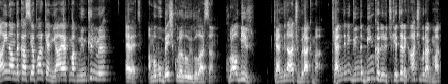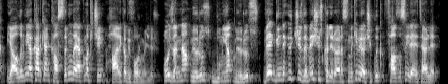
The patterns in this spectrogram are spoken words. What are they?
Aynı anda kas yaparken yağ yakmak mümkün mü? Evet ama bu 5 kuralı uygularsan. Kural 1. Kendini aç bırakma. Kendini günde 1000 kalori tüketerek aç bırakmak, yağlarını yakarken kaslarını da yakmak için harika bir formüldür. O yüzden ne yapmıyoruz? Bunu yapmıyoruz. Ve günde 300 ile 500 kalori arasındaki bir açıklık fazlasıyla yeterli.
